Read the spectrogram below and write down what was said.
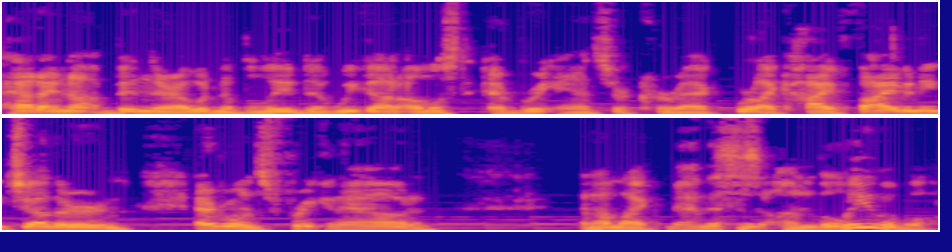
Had I not been there, I wouldn't have believed it. We got almost every answer correct. We're like high fiving each other and everyone's freaking out. And, and I'm like, man, this is unbelievable.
